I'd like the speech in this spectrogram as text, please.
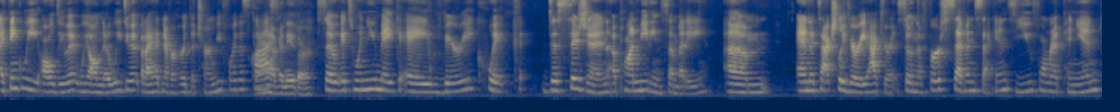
I think we all do it. We all know we do it, but I had never heard the term before this class. I haven't either. So it's when you make a very quick decision upon meeting somebody. Um, and it's actually very accurate. So in the first seven seconds, you form an opinion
